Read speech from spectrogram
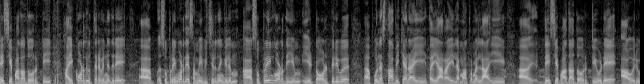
ദേശീയപാത അതോറിറ്റി ഹൈക്കോടതി ഉത്തരവിനെതിരെ സുപ്രീം കോടതിയെ സമീപിച്ചിരുന്നെങ്കിലും സുപ്രീം കോടതിയും ഈ ടോൾ പിരിവ് പുനഃസ്ഥാപിക്കാനായി തയ്യാറായില്ല. മാത്രമല്ല ഈ ദേശീയപാത അതോറിറ്റിയുടെ ആ ഒരു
